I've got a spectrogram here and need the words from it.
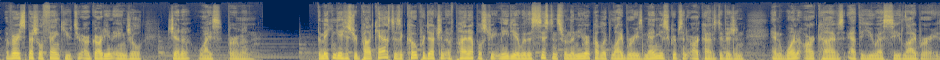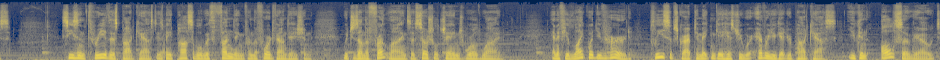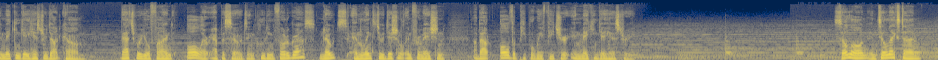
A very special thank you to our guardian angel, Jenna Weiss Berman. The Making Gay History podcast is a co production of Pineapple Street Media with assistance from the New York Public Library's Manuscripts and Archives Division and One Archives at the USC Libraries. Season three of this podcast is made possible with funding from the Ford Foundation, which is on the front lines of social change worldwide. And if you like what you've heard, please subscribe to Making Gay History wherever you get your podcasts. You can also go to makinggayhistory.com that's where you'll find all our episodes, including photographs, notes, and links to additional information about all the people we feature in Making Gay History. So long, until next time.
